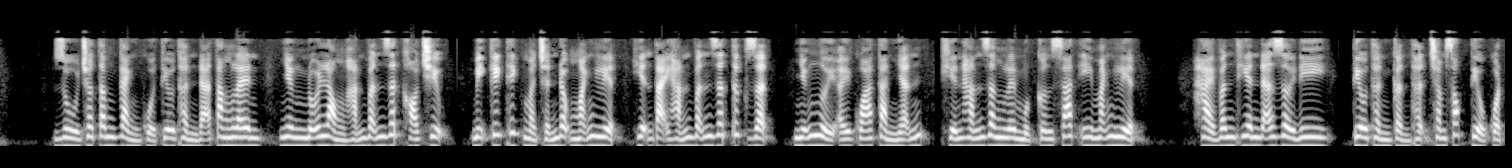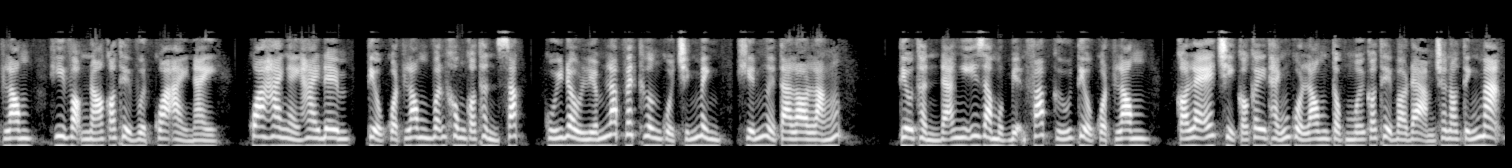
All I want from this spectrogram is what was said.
Dù cho tâm cảnh của tiêu thần đã tăng lên, nhưng nỗi lòng hắn vẫn rất khó chịu, bị kích thích mà chấn động mãnh liệt, hiện tại hắn vẫn rất tức giận, những người ấy quá tàn nhẫn, khiến hắn dâng lên một cơn sát y mãnh liệt. Hải Vân Thiên đã rời đi, tiêu thần cẩn thận chăm sóc tiểu quật long, hy vọng nó có thể vượt qua ải này. Qua hai ngày hai đêm, tiểu quật long vẫn không có thần sắc, cúi đầu liếm lắp vết thương của chính mình, khiến người ta lo lắng. Tiêu thần đã nghĩ ra một biện pháp cứu tiểu quật long, có lẽ chỉ có cây thánh của long tộc mới có thể bảo đảm cho nó tính mạng.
